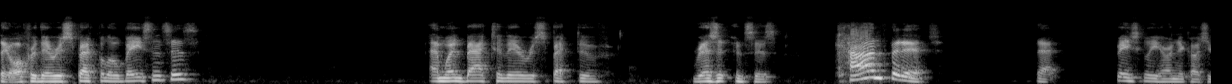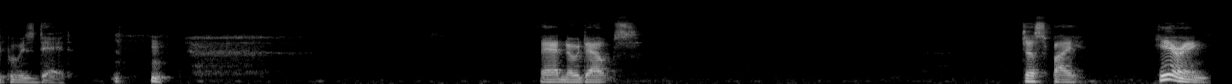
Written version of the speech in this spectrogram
They offered their respectful obeisances and went back to their respective residences, confident that basically Hiranyakashipu is dead. they had no doubts. Just by hearing,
